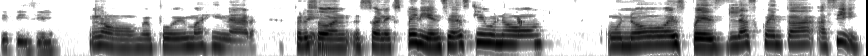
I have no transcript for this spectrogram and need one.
difícil. No, me puedo imaginar, pero son, son experiencias que uno, uno después las cuenta así,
